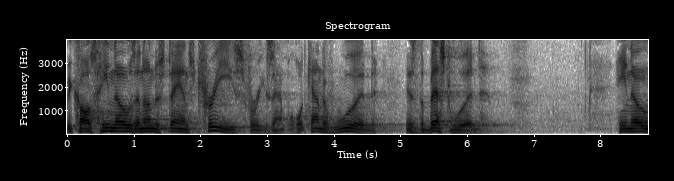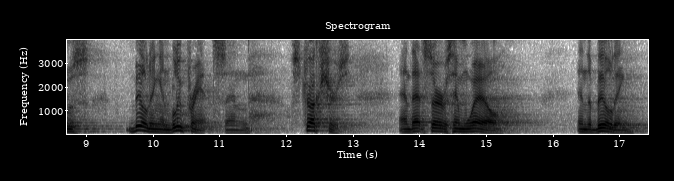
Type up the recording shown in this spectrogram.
because he knows and understands trees, for example. What kind of wood is the best wood? He knows building and blueprints and structures, and that serves him well in the building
